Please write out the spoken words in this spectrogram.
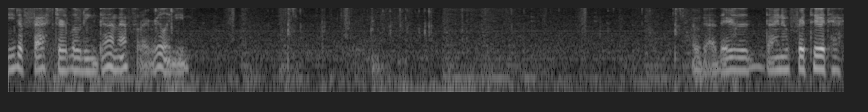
Need a faster loading gun. That's what I really need. Oh god, there's a dino for to attack.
